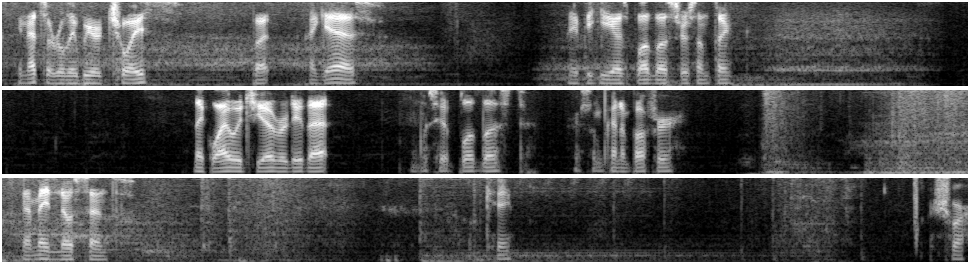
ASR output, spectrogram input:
I mean, that's a really weird choice. But, I guess. Maybe he has Bloodlust or something. Like, why would you ever do that? Unless you have Bloodlust or some kind of buffer. That made no sense. Okay. Sure.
